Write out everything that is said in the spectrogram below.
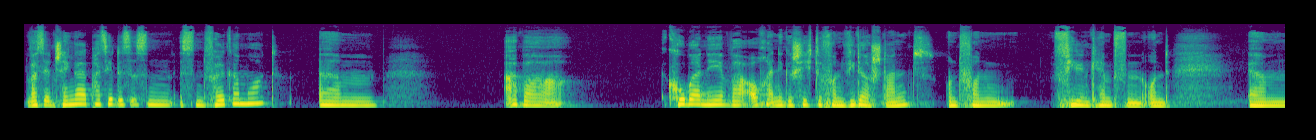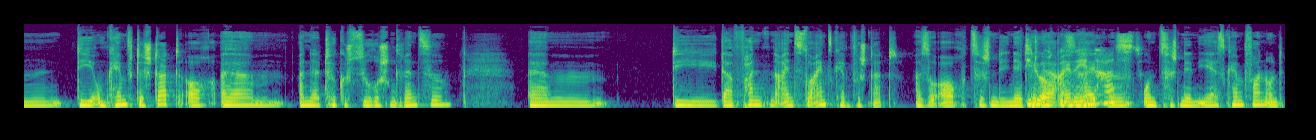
was in Schengal passiert ist, ist ein, ist ein Völkermord. Ähm, aber Kobane war auch eine Geschichte von Widerstand und von vielen Kämpfen. Und ähm, die umkämpfte Stadt auch ähm, an der türkisch-syrischen Grenze, ähm, die da fanden eins zu eins Kämpfe statt, also auch zwischen den YPG-Einheiten und zwischen den IS-Kämpfern und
